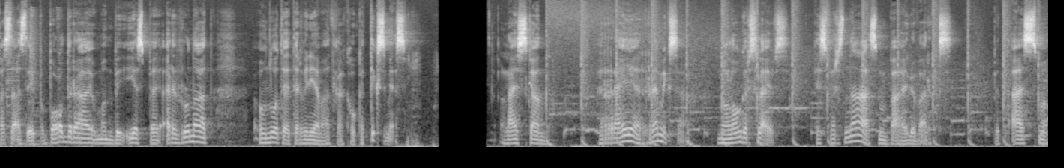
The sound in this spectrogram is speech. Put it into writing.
pastāstīja par Bolderāju. Man bija iespēja arī runāt, un noteikti ar viņiem atkal kaut kad tiksimies. Lai skan Reja remixā no Longer Slaves. Es vairs neesmu baiļu vargs, bet esmu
